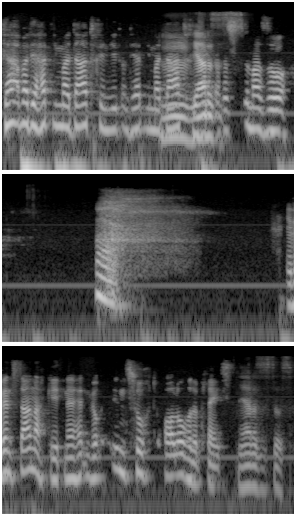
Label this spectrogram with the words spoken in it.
ja, aber der hat ihn mal da trainiert und der hat ihn mal da mm, trainiert. Ja, das, das ist, ist, immer so. Oh. Ja, wenn es danach geht, ne, hätten wir Inzucht all over the place. Ja, das ist das.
